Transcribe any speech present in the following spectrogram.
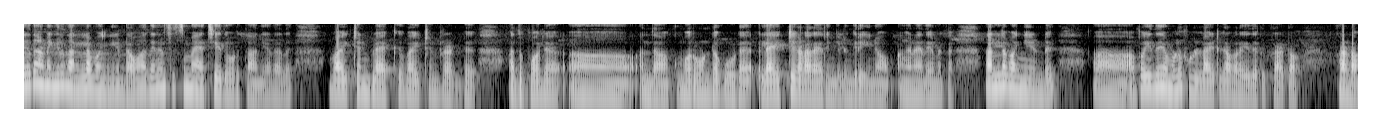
ഏതാണെങ്കിലും നല്ല ഭംഗിയുണ്ടാവും. അതിനനുസരിച്ച് മാച്ച് ചെയ്ത് കൊടുത്താൽ മതി. അതായത് white and black white and red അതുപോലെ എന്താ മെറൂണിന്റെ കൂടെ ലൈറ്റ് കളർ ഏതെങ്കിലും ഗ്രീനോ അങ്ങനെ ഏതെങ്കിലുമൊക്കെ നല്ല ഭംഗിയുണ്ട്. അപ്പോൾ ഇത് നമ്മൾ ഫുള്ളായിട്ട് കവർ ചെയ്തെടുക്കുക കേട്ടോ കണ്ടോ?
